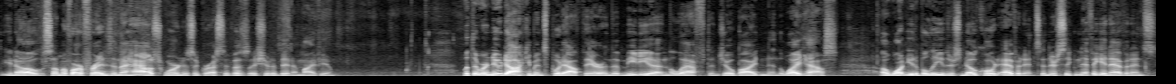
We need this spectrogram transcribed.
you know, some of our friends in the House weren't as aggressive as they should have been, in my view. But there were new documents put out there, and the media and the left and Joe Biden and the White House uh, want you to believe there's no quote evidence, and there's significant evidence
